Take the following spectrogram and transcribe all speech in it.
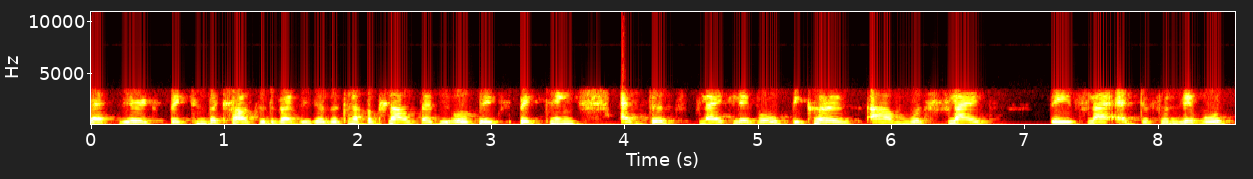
that we are expecting the clouds to develop. These are the type of clouds that we're also expecting at this flight level because um, with flights, they fly at different levels.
